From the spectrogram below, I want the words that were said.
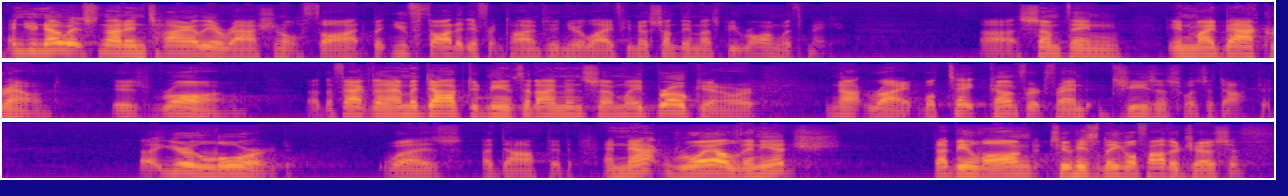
And you know it's not entirely a rational thought, but you've thought at different times in your life, you know, something must be wrong with me. Uh, something in my background is wrong. Uh, the fact that I'm adopted means that I'm in some way broken or not right. Well, take comfort, friend. Jesus was adopted. Uh, your Lord was adopted. And that royal lineage that belonged to his legal father Joseph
